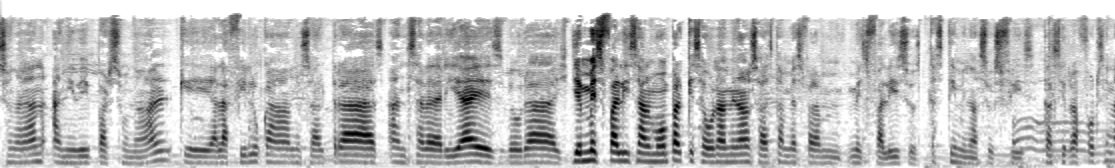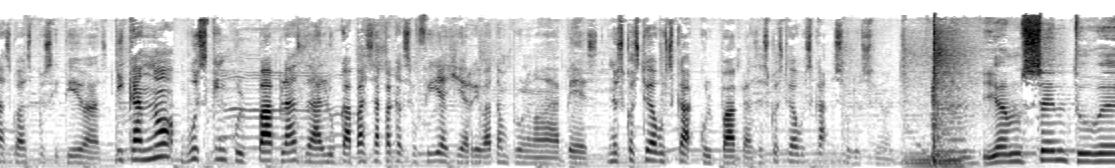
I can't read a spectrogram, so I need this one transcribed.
evolucionaran a nivell personal, que a la fi el que a nosaltres ens agradaria és veure gent més feliç al món perquè segurament a nosaltres també es faran més feliços. Que estimin els seus fills, que els hi reforcin les coses positives i que no busquin culpables de lo que ha passat perquè el seu fill hagi arribat a un problema de pes. No és qüestió de buscar culpables, és qüestió de buscar solucions. I em sento bé.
